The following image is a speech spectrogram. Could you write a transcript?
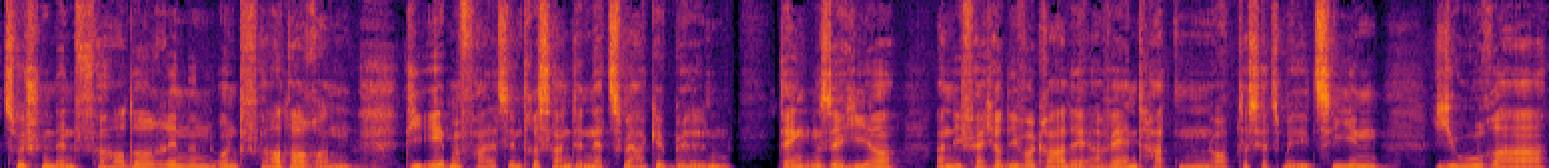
zwischen den Förderinnen und Förderern, die ebenfalls interessante Netzwerke bilden. Denken Sie hier an die Fächer, die wir gerade erwähnt hatten, ob das jetzt Medizin, Jura,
